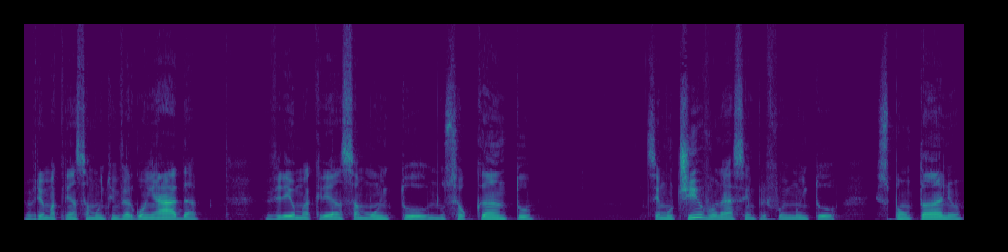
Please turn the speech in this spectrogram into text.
virei uma criança muito envergonhada, virei uma criança muito no seu canto, sem motivo, né? Sempre fui muito espontâneo.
